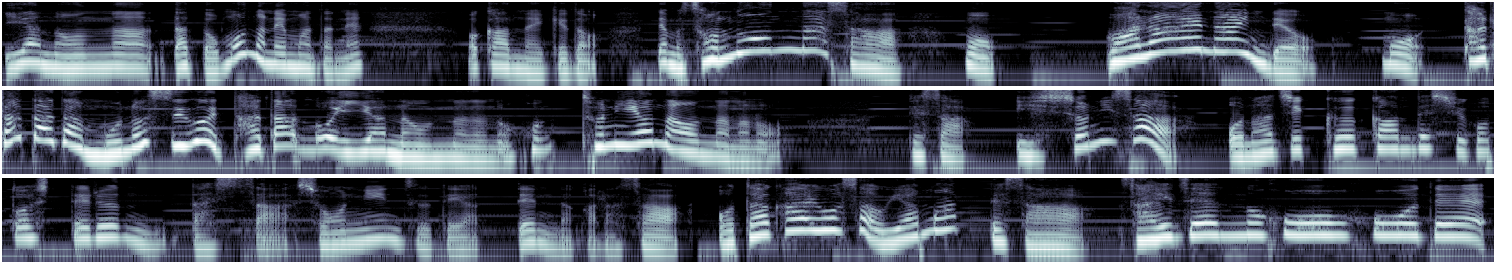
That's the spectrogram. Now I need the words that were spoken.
嫌な女だと思うのねまだね。わかんないけど。でもその女さもう笑えないんだよ。もうただただものすごいただの嫌な女なの。本当に嫌な女なの。でさ一緒にさ同じ空間で仕事してるんだしさ少人数でやってんだからさお互いをさ敬ってさ最善の方法で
